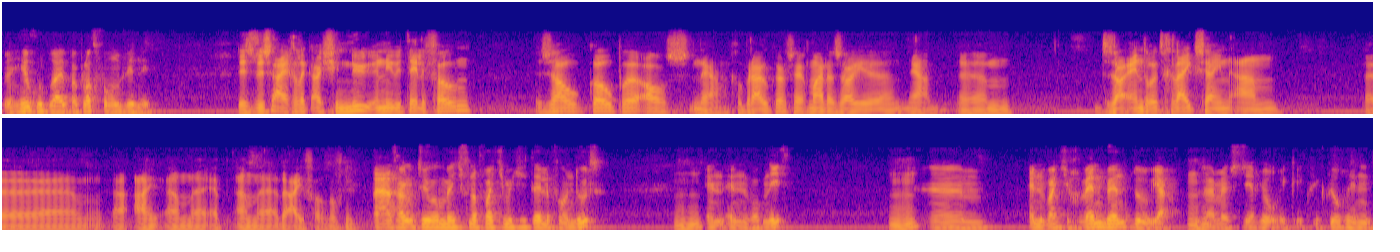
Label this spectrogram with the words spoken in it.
een, heel goed bruikbaar platform, vind ik. Dus, dus eigenlijk als je nu een nieuwe telefoon zou kopen als nou ja, gebruiker, zeg maar, dan zou je, ja, ehm, zou Android gelijk zijn aan, eh, aan, aan, aan de iPhone, of niet? Ja, het hangt natuurlijk een beetje vanaf wat je met je telefoon doet Mhm. en, en wat niet. Ehm, en wat je gewend bent, ja, er Mhm. zijn mensen die zeggen, joh, ik, ik, ik wil geen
